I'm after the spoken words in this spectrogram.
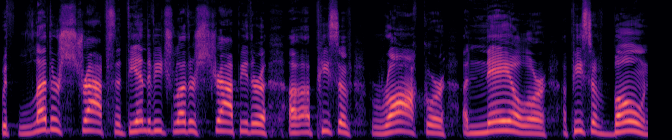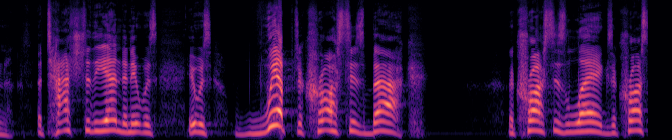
with leather straps, and at the end of each leather strap, either a, a piece of rock or a nail or a piece of bone attached to the end, and it was, it was whipped across his back across his legs, across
